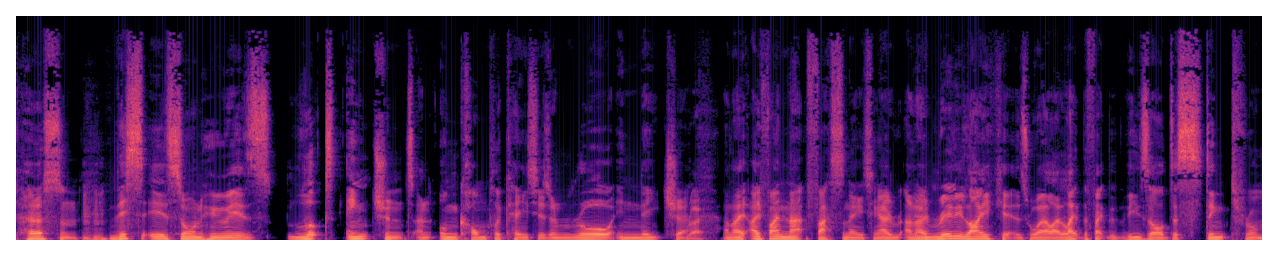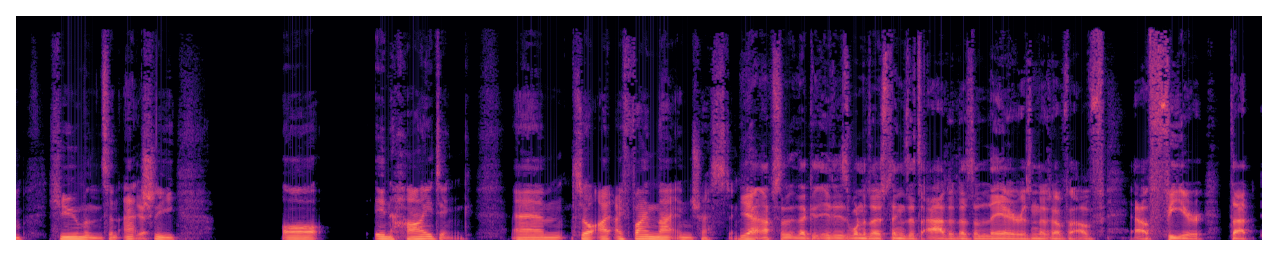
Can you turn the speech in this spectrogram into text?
person. Mm-hmm. This is someone who is looks ancient and uncomplicated and raw in nature. Right. And I, I find that fascinating. I, and I really like it as well. I like the fact that these are distinct from humans and actually are in hiding. Um, so I, I find that interesting. Yeah, absolutely. Like it is one of those things that's added as a layer, isn't it, of of, of fear that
